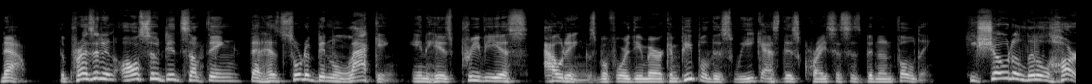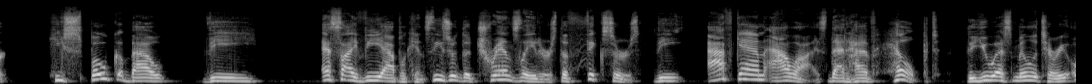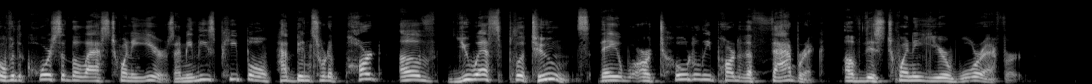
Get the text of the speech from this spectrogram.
Now, the president also did something that has sort of been lacking in his previous outings before the American people this week as this crisis has been unfolding. He showed a little heart. He spoke about the SIV applicants, these are the translators, the fixers, the Afghan allies that have helped the US military over the course of the last 20 years. I mean, these people have been sort of part of US platoons. They are totally part of the fabric of this 20 year war effort.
